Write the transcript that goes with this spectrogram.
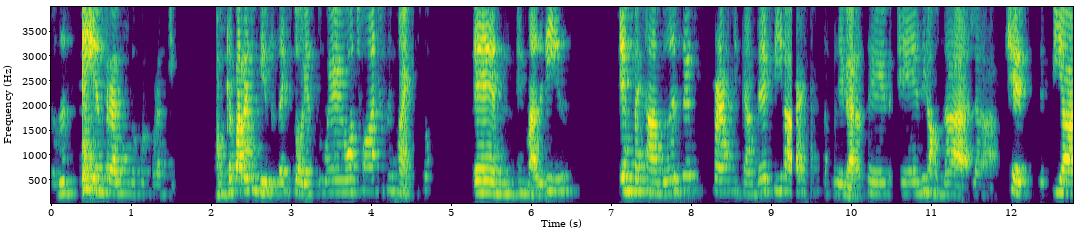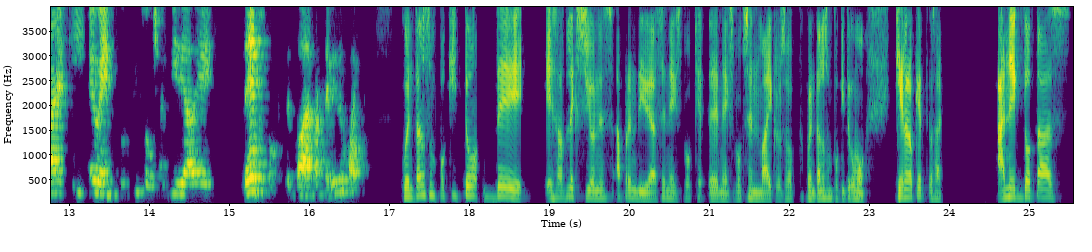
Entonces ahí entra el mundo corporativo. Vamos que para resumir la historia, estuve ocho años en Microsoft, en, en Madrid, empezando desde practicante de PR hasta llegar a ser, eh, digamos, la, la head de PR y eventos y social media de, de Xbox, de toda la parte de videojuegos. Cuéntanos un poquito de esas lecciones aprendidas en Xbox, en Xbox, en Microsoft. Cuéntanos un poquito como, qué era lo que, o sea, anécdotas,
